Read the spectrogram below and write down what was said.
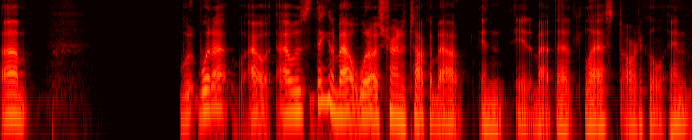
Um, what, I, I I was thinking about what I was trying to talk about in, in about that last article and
